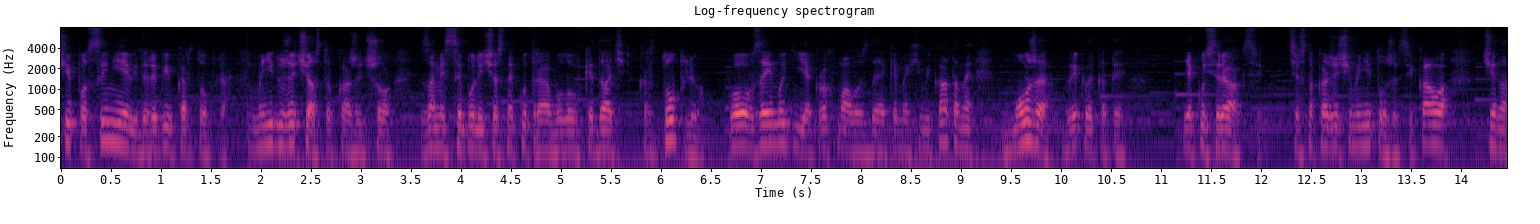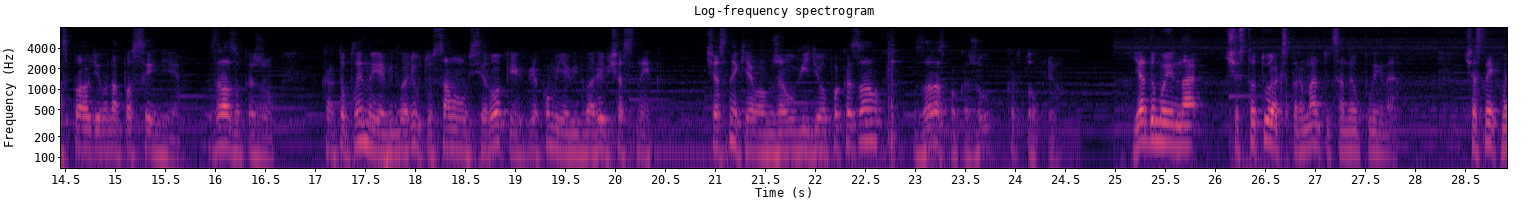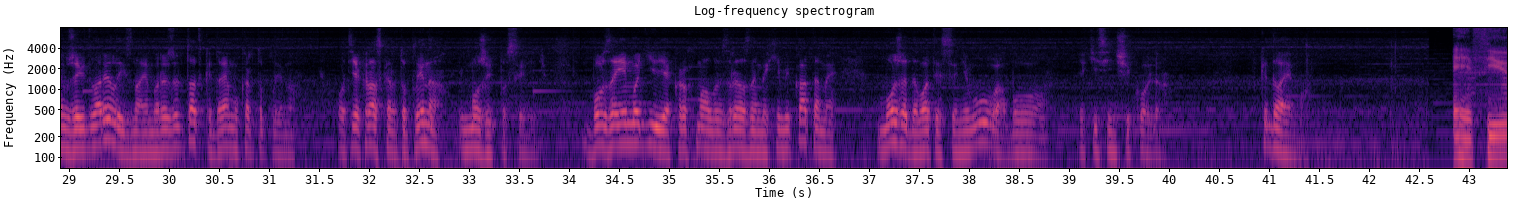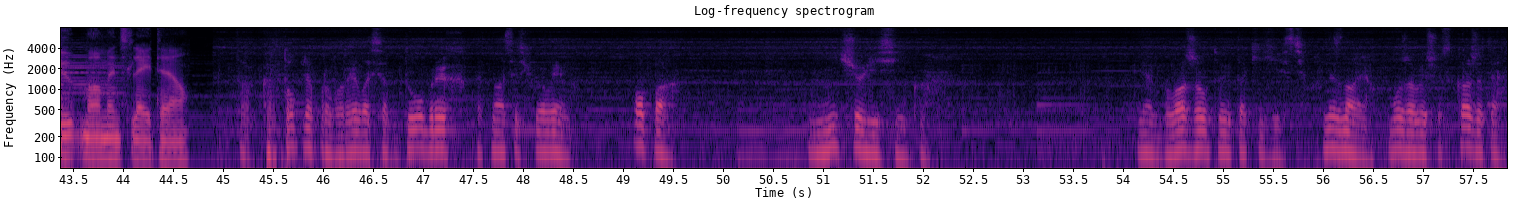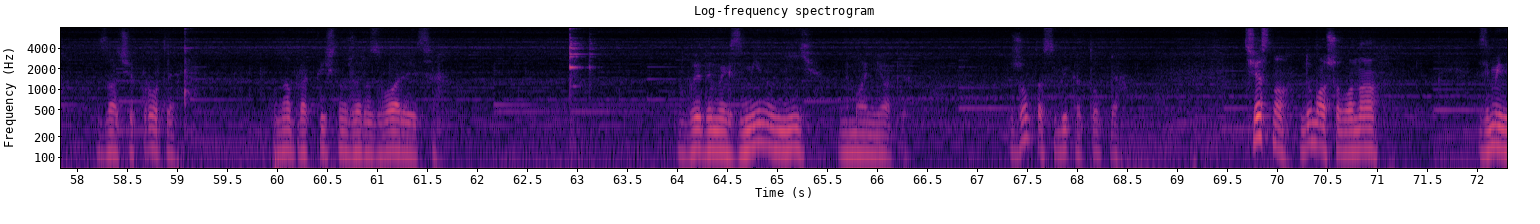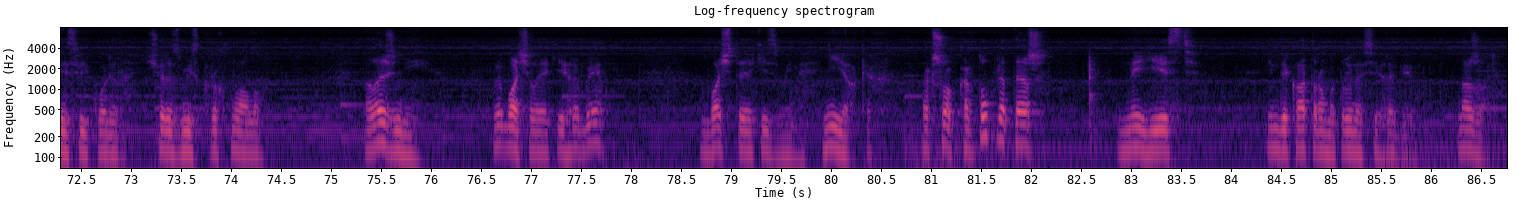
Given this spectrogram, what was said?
чи посиніє від грибів картопля. Мені дуже часто кажуть, що замість цибулі чеснику треба було вкидати картоплю, бо взаємодія крохмалу з деякими хімікатами може викликати якусь реакцію. Чесно кажучи, мені теж цікаво, чи насправді вона посиніє. Зразу кажу, картоплину я відварю в ту самому сиропі, в якому я відварив часник. Часник я вам вже у відео показав, зараз покажу картоплю. Я думаю, на чистоту експерименту це не вплине. Часник ми вже відварили і знаємо результат, кидаємо картоплину. От якраз картоплина і може посиніти. Бо взаємодія крохмалу з різними хімікатами може давати синіву або якийсь інший кольор. Вкидаємо. A few moments later. Так, картопля проварилася добрих 15 хвилин. Опа. Нічогісінько. Як була жовтою, так і є. Не знаю, може ви щось скажете за чи проти. Вона практично вже розварюється. Видимих змін у ній нема ніяких. Жовта собі картопля. Чесно, думав, що вона змінить свій колір через вміст крохмалу. Але ж ні. Ви бачили, які гриби, бачите, які зміни. Ніяких. Так що картопля теж не є індикатором отруйності грибів. На жаль.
